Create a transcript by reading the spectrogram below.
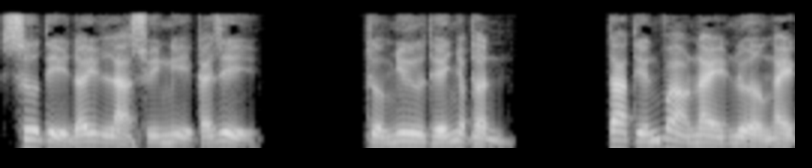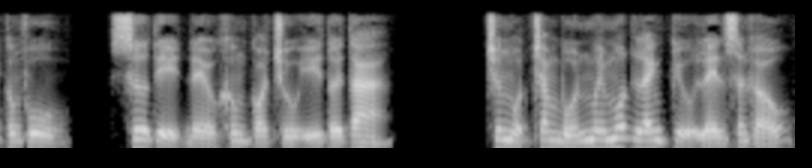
sư tỷ đây là suy nghĩ cái gì? Thường như thế nhập thần. Ta tiến vào này nửa ngày công phu, sư tỷ đều không có chú ý tới ta. chương 141 lãnh cửu lên sân khấu.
